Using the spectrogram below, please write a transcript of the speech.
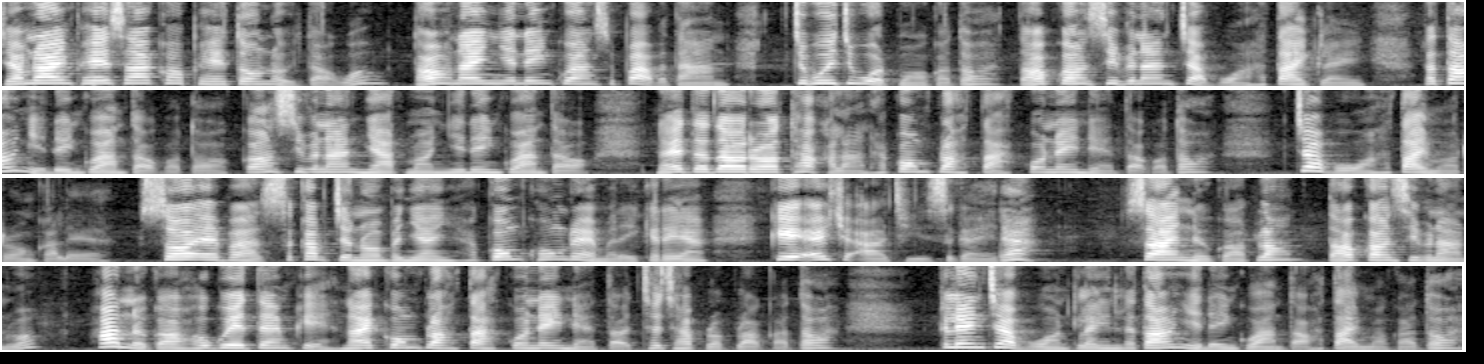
ဒါဂျမ်နိုင်ဖဲစားကဖဲတုံးလို့တော့ဝတော့နိုင်ညရင်ကွမ်စပပဒန်จวยจวดมอก็ตอตอบกอนสิบนันจับว่าตายไกลแล้วต้อညီดิงกวนตอก็ตอกอนสิบนันญาติมอညီดิงกวนตอในตะตอรอทักขลานทะกอมปลาตาก็ในเนี่ยตอก็ตอจับว่าตายมอร้องกะเลซอเอบะสกับจนอนปัญญาฮะกอมคงได้มาได้กระยัง KHRG สกายดาไซนูก็ปลาตอบกอนสิบนันวะဟာနကဟိုကွေတမ်ကေနိုင်ကွန်ပလတာကွန်နေနဲ့တော့ချက်ချပလပလကတော့ ကလင်းချဘွန်ကလင်းလက်တောင်းညင်ဒိန်ကွမ်တော့တိုင်မကတော့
